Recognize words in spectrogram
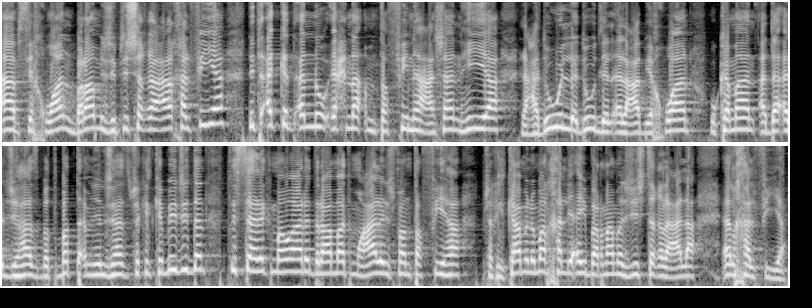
apps يا اخوان برامج بتشتغل على الخلفية. نتأكد أنه إحنا مطفينها عشان هي العدو اللدود للألعاب يا إخوان وكمان أداء الجهاز بتبطئ من الجهاز بشكل كبير جدا. بتستهلك موارد رامات معالج فنطفيها بشكل كامل وما نخلي أي برنامج يشتغل على الخلفية.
